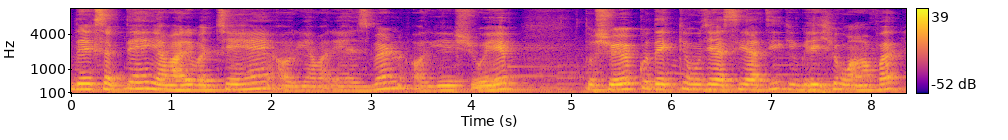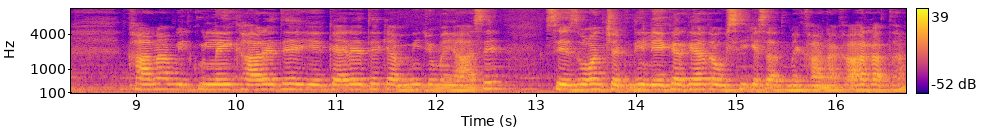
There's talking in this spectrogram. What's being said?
देख सकते हैं, ये हमारे बच्चे हैं और ये हमारे हस्बैंड और ये शोएब। तो शोएब को देख के मुझे हँसी आती क्योंकि ये वहाँ पर खाना बिल्कुल नहीं खा रहे थे। ये कह रहे थे कि अम्मी जो मैं यहाँ से शेजवान चटनी लेकर गया था, उसी के साथ मैं खाना खा रहा था।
